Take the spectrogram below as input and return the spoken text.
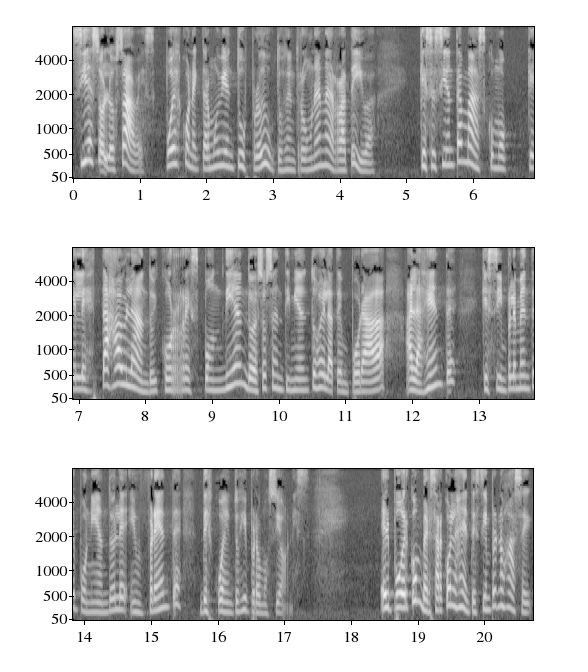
Si eso lo sabes, puedes conectar muy bien tus productos dentro de una narrativa que se sienta más como que le estás hablando y correspondiendo esos sentimientos de la temporada a la gente que simplemente poniéndole enfrente descuentos y promociones. El poder conversar con la gente siempre nos hace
